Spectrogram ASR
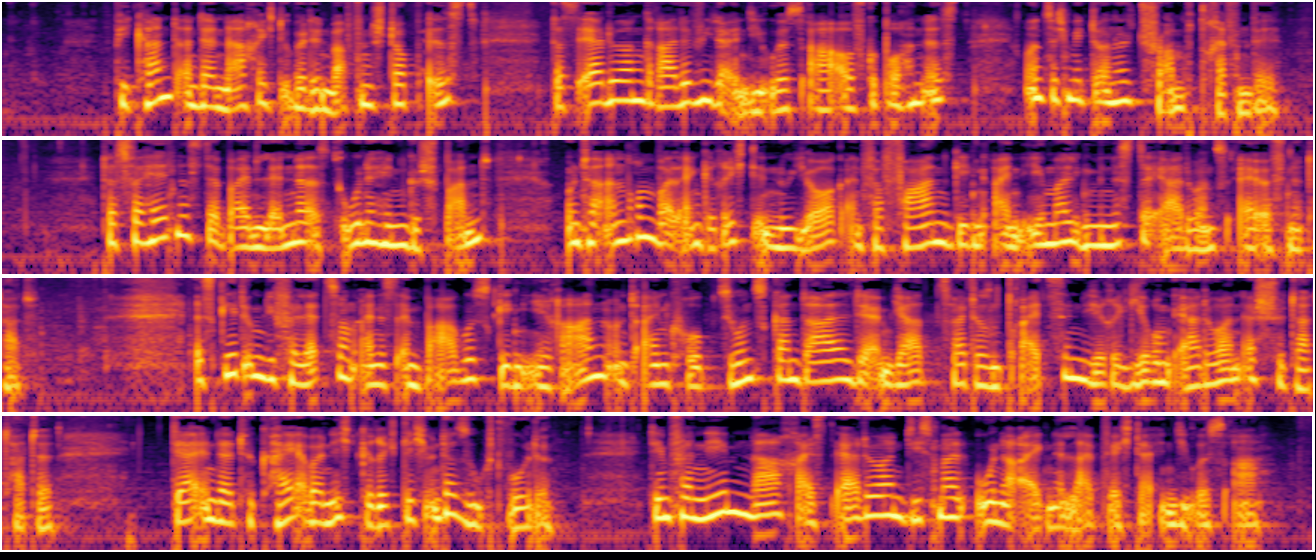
Pikant an der Nachricht über den Waffenstopp ist, dass Erdogan gerade wieder in die USA aufgebrochen ist und sich mit Donald Trump treffen will. Das Verhältnis der beiden Länder ist ohnehin gespannt, unter anderem weil ein Gericht in New York ein Verfahren gegen einen ehemaligen Minister Erdogans eröffnet hat. Es geht um die Verletzung eines Embargos gegen Iran und einen Korruptionsskandal, der im Jahr 2013 die Regierung Erdogan erschüttert hatte, der in der Türkei aber nicht gerichtlich untersucht wurde. Dem Vernehmen nach reist Erdogan diesmal ohne eigene Leibwächter in die USA.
